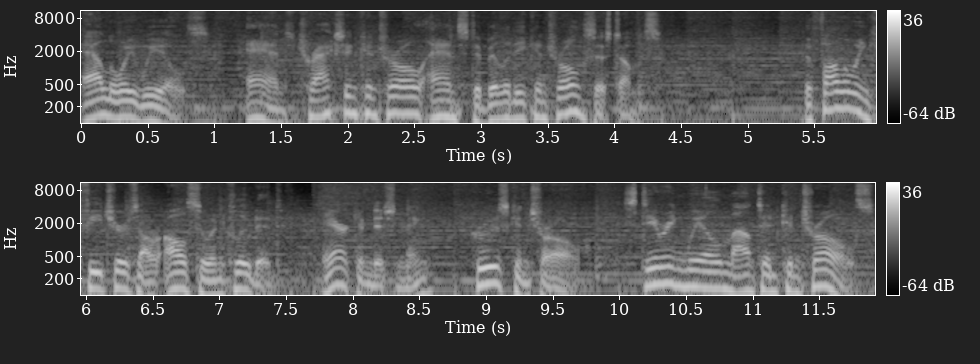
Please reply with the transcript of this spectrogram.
alloy wheels, and traction control and stability control systems. The following features are also included air conditioning, cruise control, steering wheel mounted controls,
